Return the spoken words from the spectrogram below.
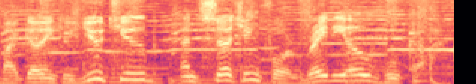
by going to YouTube and searching for Radio VUKA.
